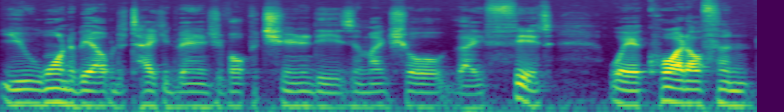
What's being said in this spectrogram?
you want to be able to take advantage of opportunities and make sure they fit. Where quite often,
